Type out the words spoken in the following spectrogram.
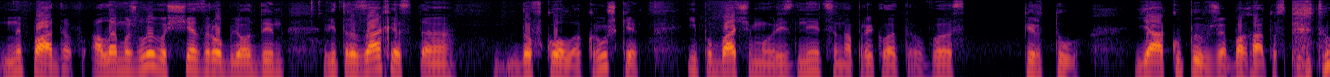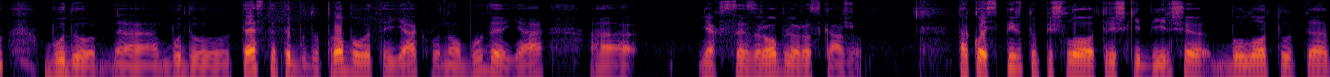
не падав. Але можливо ще зроблю один вітрозахист е, довкола кружки і побачимо різницю, наприклад, в спірту. Я купив вже багато спирту, буду, е, буду тестити, буду пробувати, як воно буде. Я е, як все зроблю, розкажу. Так ось спирту пішло трішки більше. Було тут е,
